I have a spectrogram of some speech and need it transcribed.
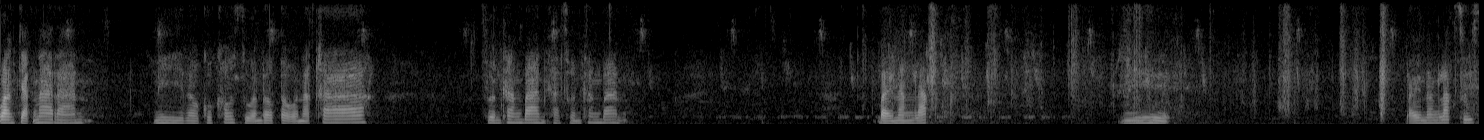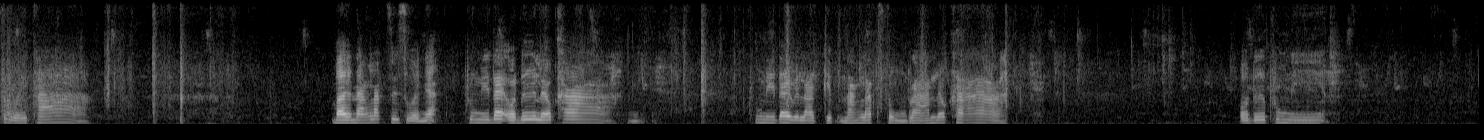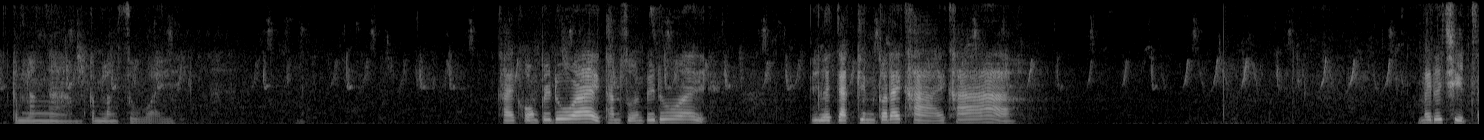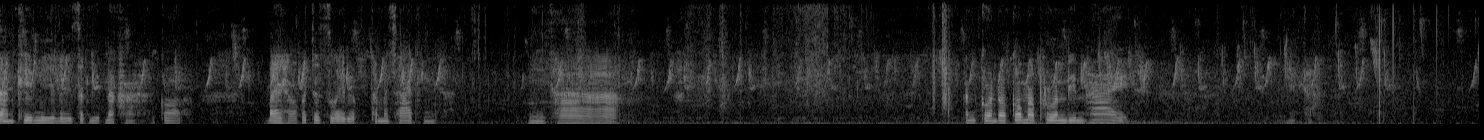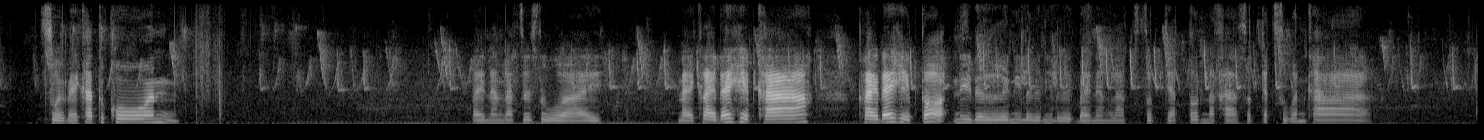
วางจากหน้าร้าน นี่เราก็เข้าสวนเราต่อนะคะ สวนข้างบ้านค่ะ สวนข้างบ้าน ใบนางรัก นี่ใบนางรักสวยๆค่ะ ใบนางรักสวยๆเนี่ยพรุ่งนี้ได้ออเดอร์แล้วค่ะนี่ รุ่งนี้ได้เวลาเก็บนางรักส่งร้านแล้วค่ะ ออเดอร์พรุ่งนี้กำลังงามกำลังสวย ขายของไปด้วยทำสวนไปด้วย เหลือจากกินก็ได้ขายค่ะ ไม่ได้ฉีดสารเคมีเลยสักนิดนะคะ ก็ใบเขาก็จะสวยแบบธรรมชาติอย่างนี้ค่ะนี่ค่ะอันก่อนเราก็มาพรวนดินให้นี่ค่ะสวยไหมคะทุกคนใบนางรักสวยๆไหนใครได้เห็ดคะ ใครได้เห็ดก็นี่เลยนี่เลยนี่เลย ใบนางรักสดจากต้นนะคะ สดจากสวนค่ะ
